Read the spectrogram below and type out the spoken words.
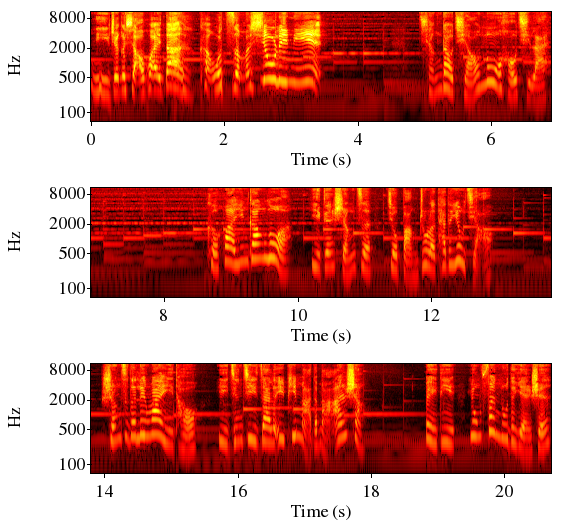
你这个小坏蛋，看我怎么修理你！强盗乔怒吼起来。可话音刚落，一根绳子就绑住了他的右脚，绳子的另外一头已经系在了一匹马的马鞍上。贝蒂用愤怒的眼神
